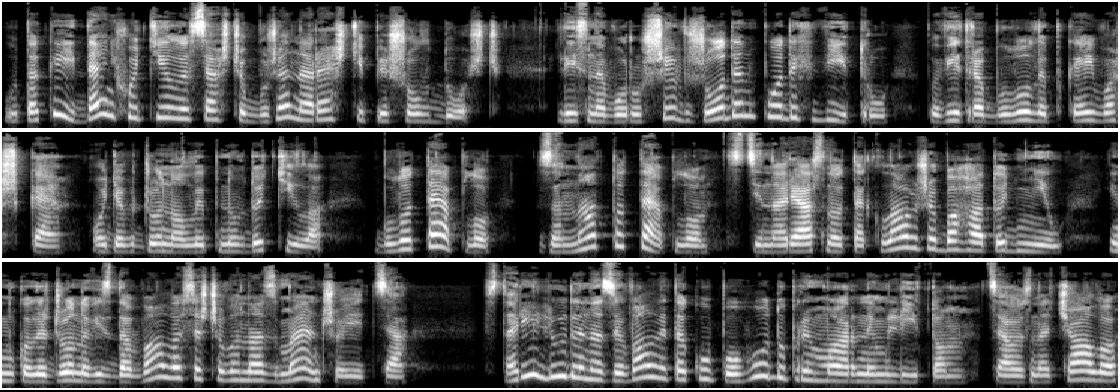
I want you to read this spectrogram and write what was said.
У такий день хотілося, щоб уже нарешті пішов дощ. Ліс не ворушив жоден подих вітру, повітря було липке й важке, одяг Джона липнув до тіла. Було тепло, занадто тепло, стіна рясно текла вже багато днів, інколи Джонові здавалося, що вона зменшується. Старі люди називали таку погоду примарним літом. Це означало,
